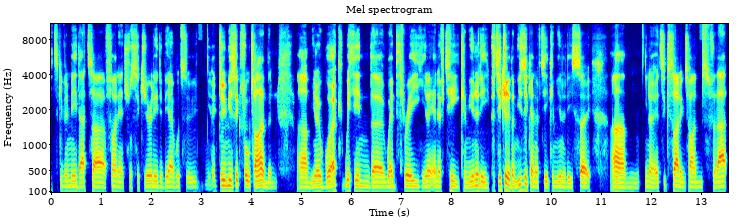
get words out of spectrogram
It's given me that uh, financial security to be able to you know, do music full time and um, you know work within the Web three you know NFT community, particularly the music NFT community. So um, you know, it's exciting times for that.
